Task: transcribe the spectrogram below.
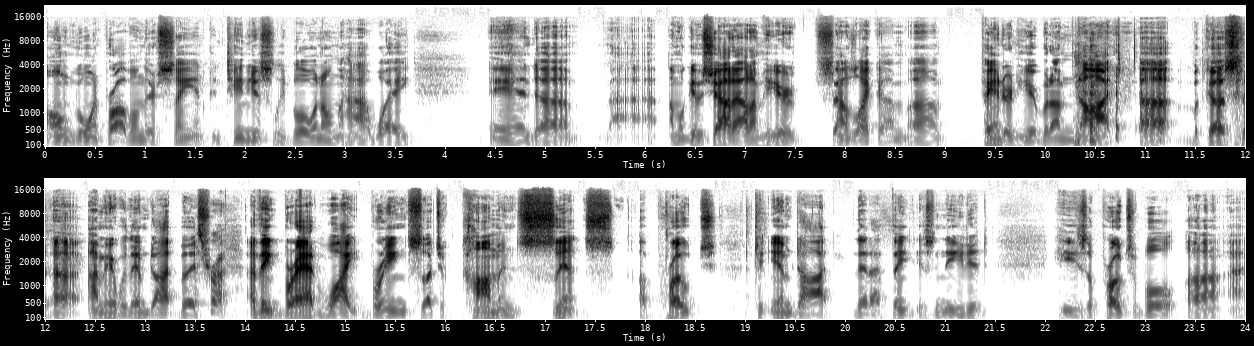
ongoing problem. There's sand continuously blowing on the highway. And um, I, I'm going to give a shout out. I'm here. Sounds like I'm um, pandering here, but I'm not uh, because uh, I'm here with MDOT. But That's right. I think Brad White brings such a common sense approach to MDOT that I think is needed. He's approachable. Uh, I,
